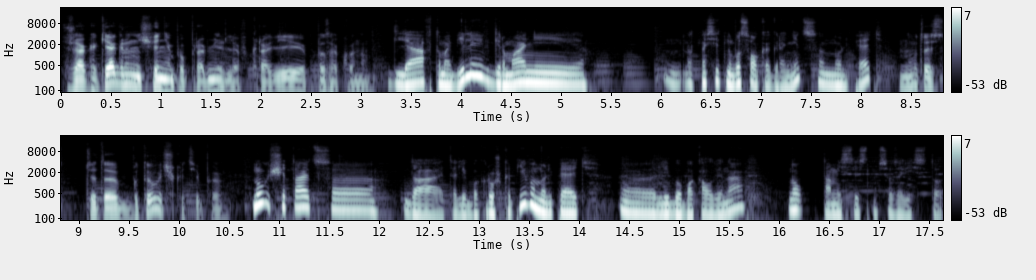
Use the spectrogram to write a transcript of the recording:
Слушай, а какие ограничения по промилле в крови по законам? Для автомобилей в Германии относительно высокая граница, 0,5. Ну, то есть это бутылочка, типа? Ну, считается, да, это либо кружка пива 0,5, э, либо бокал вина ну, там, естественно, все зависит от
